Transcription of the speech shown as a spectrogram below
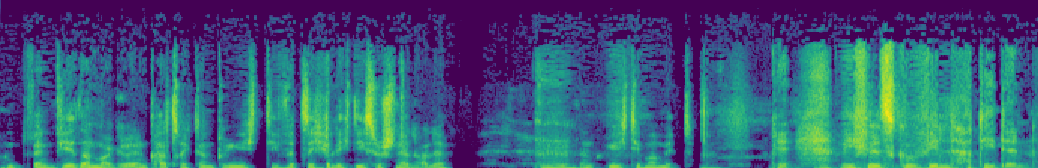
Und wenn wir dann mal grillen, Patrick, dann bringe ich, die wird sicherlich nicht so schnell alle. Mhm. Dann bringe ich die mal mit. Okay. Wie viel Scoville hat die denn?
